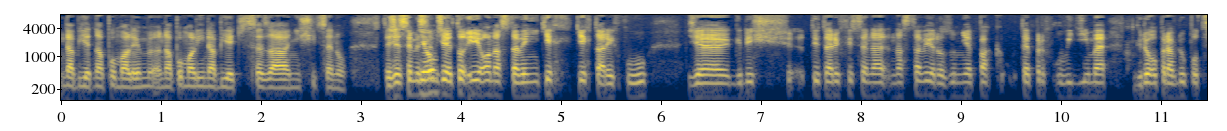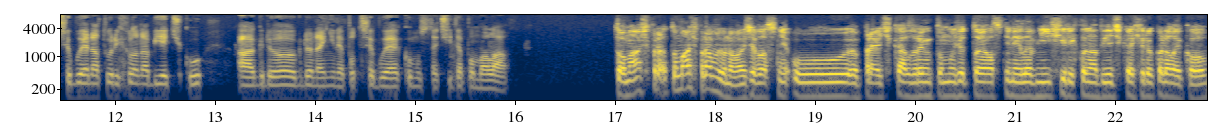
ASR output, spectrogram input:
nabíjet na, pomalým, na pomalý nabíječce za nižší cenu. Takže si myslím, jo. že je to i o nastavení těch, těch tarifů, že když ty tarify se na, nastaví rozumně, pak teprve uvidíme, kdo opravdu potřebuje na tu rychlo nabíječku a kdo, kdo na ní nepotřebuje, komu stačí ta pomalá. To máš, to máš pravdu, no, že vlastně u Préčka, vzhledem k tomu, že to je vlastně nejlevnější rychlo nabíječka široko daleko,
